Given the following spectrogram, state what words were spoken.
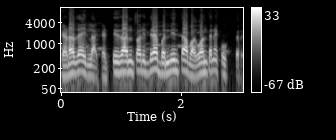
ಕೆಡದೇ ಇಲ್ಲ. ಕೆಟ್ಟಿದಂಥವ್ರು ಇದ್ರೆ ಬಂದಿಂತ ಭಗವಂತನೇ ಕೂಗ್ತಾರೆ.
